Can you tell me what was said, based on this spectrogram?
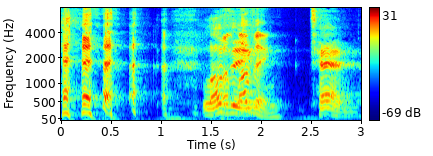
Loving, loving. 10.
